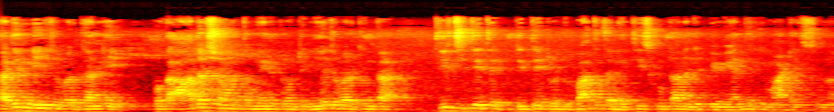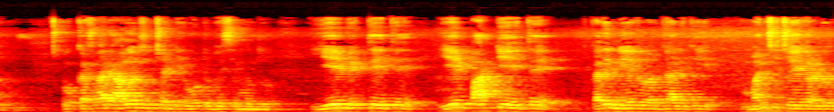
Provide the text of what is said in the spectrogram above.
కదిరి నియోజకవర్గాన్ని ఒక ఆదర్శవంతమైనటువంటి నియోజకవర్గంగా తీర్చిదిద్దే దిద్దేటువంటి బాధ్యత నేను తీసుకుంటానని చెప్పి మీ అందరికీ మాట ఇస్తున్నాను. ఒక్కసారి ఆలోచించండి ఓటు వేసే ముందు ఏ వ్యక్తి అయితే ఏ పార్టీ అయితే కదిరి నియోజకవర్గానికి మంచి చేయగలడు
